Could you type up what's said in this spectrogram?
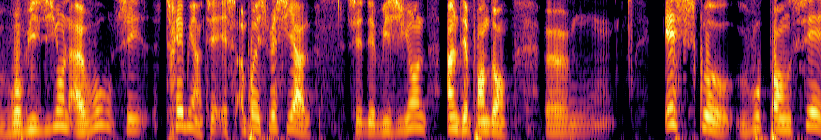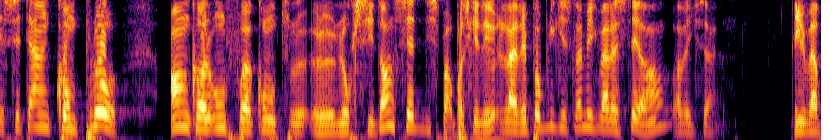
vos visions à vous, c'est très bien, c'est un peu spécial, c'est des visions indépendantes. Est-ce que vous pensez c'était un complot encore une fois contre euh, l'Occident, c'est disparu. Parce que la République islamique va rester hein, avec ça. Il, va,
